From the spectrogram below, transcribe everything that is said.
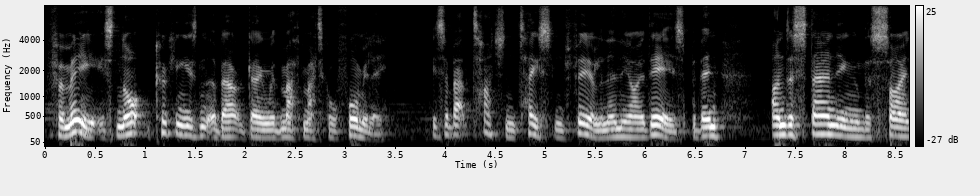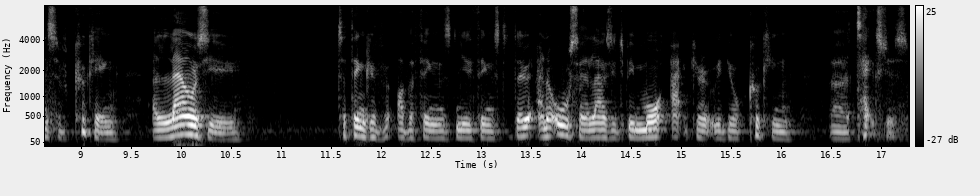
For me, it's not cooking isn't about going with mathematical formulae. It's about touch and taste and feel and then the ideas. But then understanding the science of cooking allows you to think of other things, new things to do, and it also allows you to be more accurate with your cooking uh, textures.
